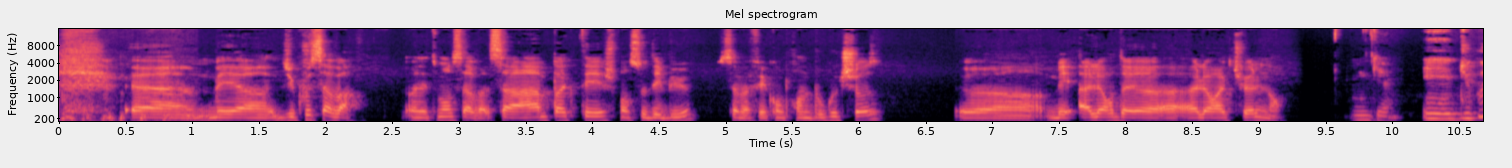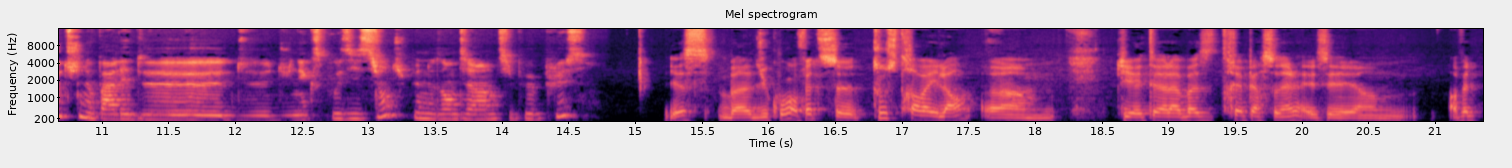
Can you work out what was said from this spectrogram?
euh, mais euh, du coup, ça va honnêtement, ça va. Ça a impacté, je pense, au début. Ça m'a fait comprendre beaucoup de choses. Euh, mais à l'heure à l'heure actuelle, non. Ok. Et du coup, tu nous parlais de d'une exposition. Tu peux nous en dire un petit peu plus? Yes. Bah du coup, en fait, ce, tout ce travail-là, euh, qui a été à la base très personnel, et c'est euh, en fait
